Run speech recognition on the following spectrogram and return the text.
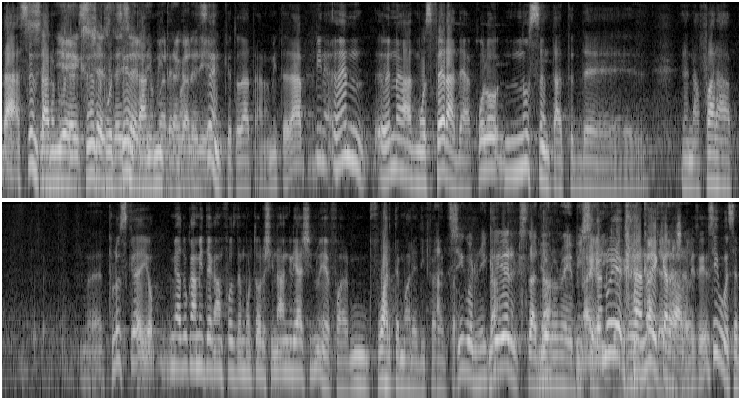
Da, sunt, sunt anumite, sunt puțin anumite, sunt câteodată anumite, dar bine, în, în atmosfera de acolo nu sunt atât de în afara Plus că eu mi-aduc aminte că am fost de multe ori și în Anglia și nu e foarte mare diferență. A, sigur, nicăieri da? stadionul da? nu e biserică, adică nu e, nu e, nu e chiar așa biserică. Sigur, se,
